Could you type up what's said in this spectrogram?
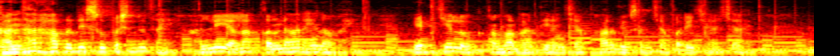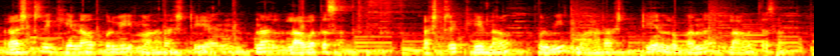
गांधार हा प्रदेश सुप्रसिद्धच आहे. हल्ली याला कंधार हे नाव आहे. येथचे लोक आम्हा भारतीयांच्या फार दिवसांच्या परिचयाचे आहेत. राष्ट्रिक हे नाव पूर्वी महाराष्ट्रीयांना लावत असत. राष्ट्रिक हे नाव पूर्वी महाराष्ट्रीयन लोकांना लावत असत.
